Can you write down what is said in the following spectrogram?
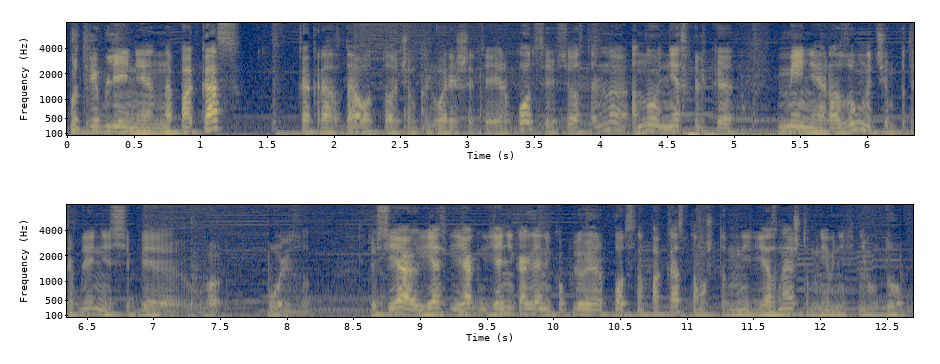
потребление на показ как раз, да, вот то, о чем ты говоришь, эти AirPods и все остальное, оно несколько менее разумно, чем потребление себе в пользу. То есть я, я, я, я никогда не куплю AirPods на показ, потому что мне, я знаю, что мне в них неудобно.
